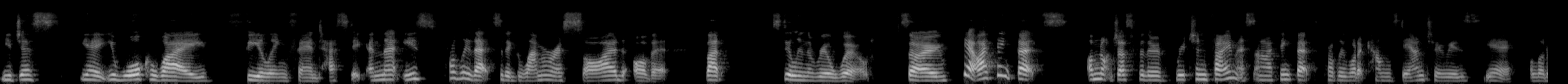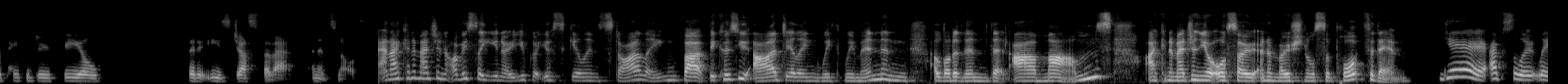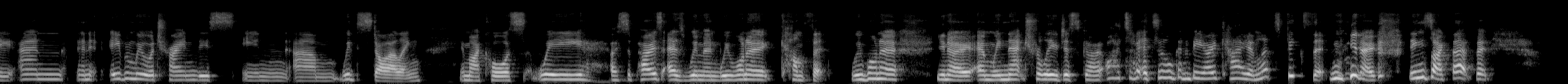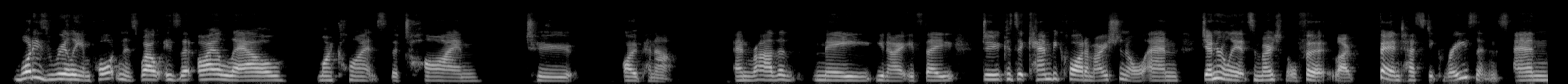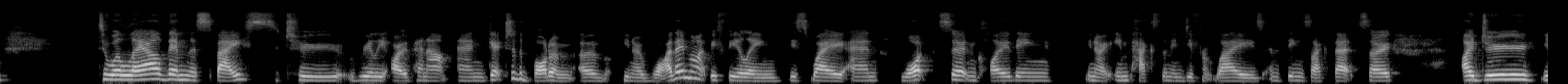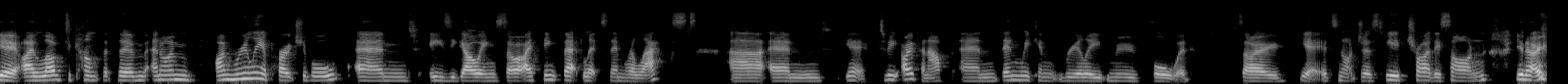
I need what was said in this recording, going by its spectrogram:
you just yeah you walk away feeling fantastic. And that is probably that sort of glamorous side of it but still in the real world. So yeah i think that's i'm not just for the rich and famous and i think that's probably what it comes down to is yeah a lot of people do feel that it is just for that and it's not and i can imagine obviously you know you've got your skill in styling but because you are dealing with women and a lot of them that are mums i can imagine you're also an emotional support for them yeah, absolutely. And and even we were trained this in um, with styling in my course. We, I suppose, as women, we want to comfort. We want to, you know, and we naturally just go, oh, it's it's all going to be okay, and let's fix it, and you know, things like that. But what is really important as well is that I allow my clients the time to open up. And rather me you know if they do because it can be quite emotional and generally it's emotional for like fantastic reasons. And to allow them the space to really open up and get to the bottom of you know why they might be feeling this way and what certain clothing you know impacts them in different ways and things like that. So I do, yeah, I love to comfort them and I'm I'm really approachable and easygoing. So I think that lets them relax uh, and yeah, to be open up and then we can really move forward. So yeah, it's not just here, try this on, you know.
